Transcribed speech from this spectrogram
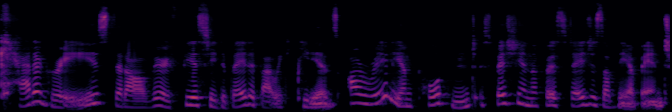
categories that are very fiercely debated by Wikipedians are really important, especially in the first stages of the event,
